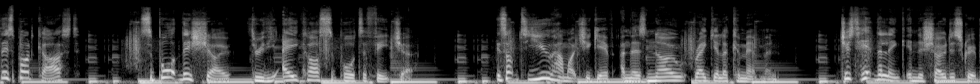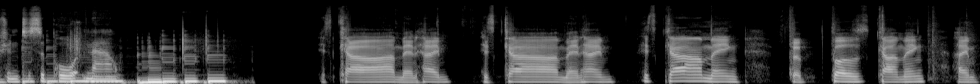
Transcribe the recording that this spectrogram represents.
this podcast? Support this show through the Acast supporter feature. It's up to you how much you give, and there's no regular commitment. Just hit the link in the show description to support now. It's coming home. It's coming home. It's coming. Football's coming home.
